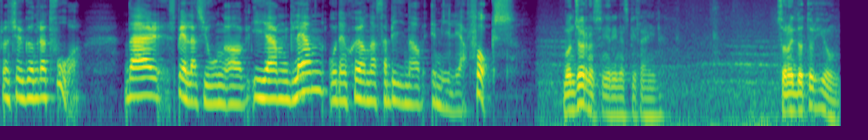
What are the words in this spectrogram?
från 2002. Där spelas Jung av Ian Glenn och den sköna Sabina av Emilia Fox. Buongiorno signorina Spirain. Sono il dottor Jung.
